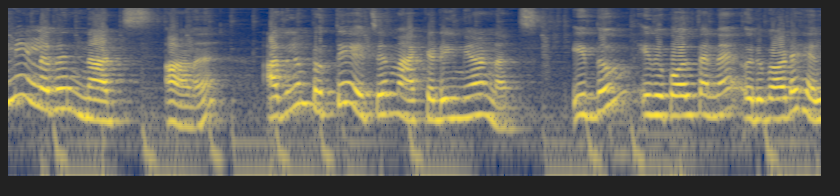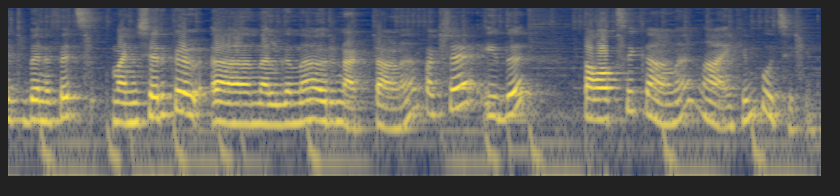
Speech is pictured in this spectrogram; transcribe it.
ഇനിയുള്ളത് നട്ട്സ് ആണ്. അതിലും പ്രത്യേകിച്ച് മാക്കഡീമിയ നട്ട്സ് ഇതും ഇതുപോലെ തന്നെ ഒരുപാട് ഹെൽത്ത് ബെനിഫിറ്റ്സ് മനുഷ്യർക്ക് നൽകുന്ന ഒരു നട്ടാണ് പക്ഷേ ഇത് ടോക്സിക് ആണ് നായ്ക്കും പൂച്ചയ്ക്കും.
